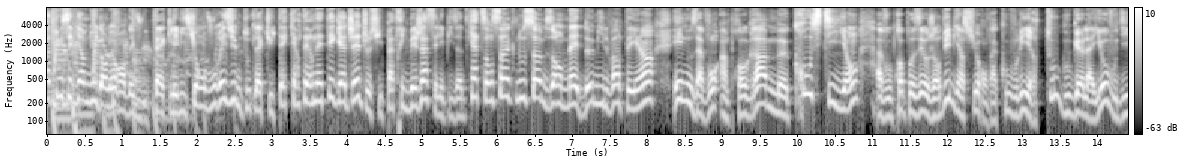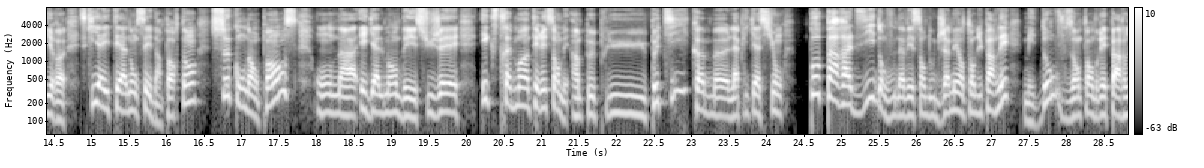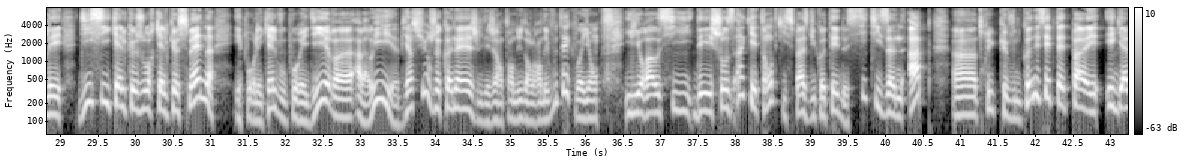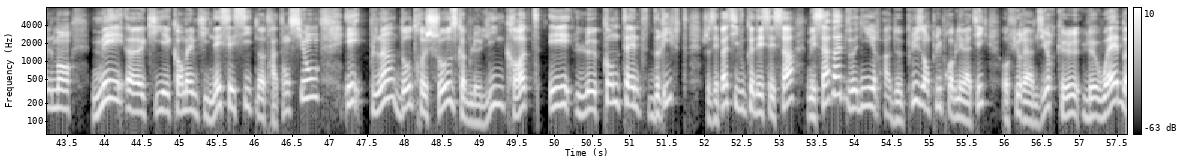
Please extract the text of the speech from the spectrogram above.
Bonjour à tous et bienvenue dans le Rendez-vous Tech, l'émission où on vous résume toute l'actu tech, internet et gadgets. Je suis Patrick Béja, c'est l'épisode 405. Nous sommes en mai 2021 et nous avons un programme croustillant à vous proposer aujourd'hui. Bien sûr, on va couvrir tout Google I.O., vous dire ce qui a été annoncé d'important, ce qu'on en pense. On a également des sujets extrêmement intéressants mais un peu plus petits comme euh, l'application Poparazzi, dont vous n'avez sans doute jamais entendu parler, mais dont vous entendrez parler d'ici quelques jours, quelques semaines, et pour lesquels vous pourrez dire euh, Ah bah oui, bien sûr, je connais, je l'ai déjà entendu dans le rendez-vous tech, voyons. Il y aura aussi des choses inquiétantes qui se passent du côté de Citizen App, un truc que vous ne connaissez peut-être pas également, mais euh, qui est quand même, qui nécessite notre attention, et plein d'autres choses comme le link rot et le content drift. Je ne sais pas si vous connaissez ça, mais ça va devenir de plus en plus problématique au fur et à mesure que le web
